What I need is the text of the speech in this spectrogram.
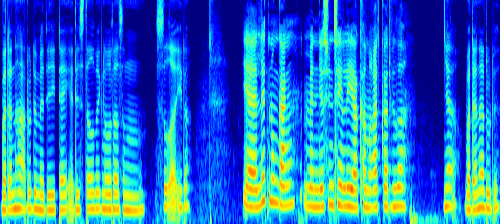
Hvordan har du det med det i dag? Er det stadigvæk noget, der sådan sidder i dig? Ja, lidt nogle gange, men jeg synes egentlig, jeg er kommet ret godt videre. Ja, hvordan er du det?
